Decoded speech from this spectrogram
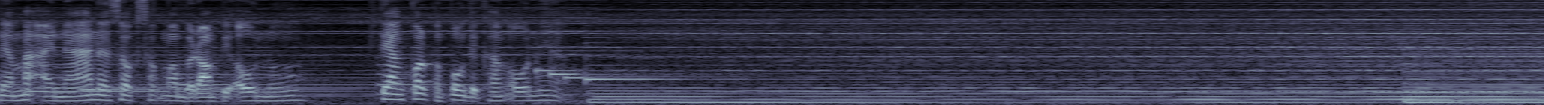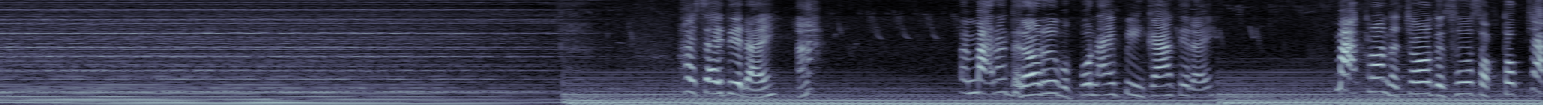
អ្នកម៉ាក់ឯណានៅសោកសោកមកបារម្ភពីអូននោះទាំងគាត់កំពុងតែខឹងអូននេះហើយស្អីទៀតអីហ៎ហើយម៉ាក់នឹងទៅរករឿងប្រពន្ធឯងពីអង្ការទៀតអីម៉ាក់គ្រាន់តែចូលទៅសួរសុខទុក្ខចៅ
